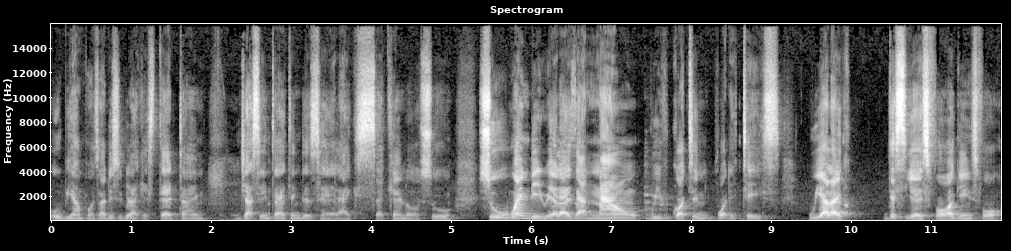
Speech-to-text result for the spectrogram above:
Obi Amponsah. This will be like his third time. Jacinta, I think this is her like second or so. So when they realize that now we've gotten what it takes, we are like, this year is four against 4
